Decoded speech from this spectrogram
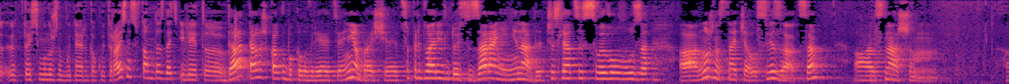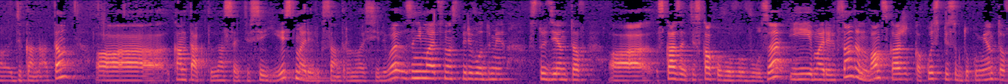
То, э, то есть ему нужно будет, наверное, какую-то разницу там доздать, или это... Да, так же, как в бакалавриате. Они обращаются предварительно, то есть заранее не надо отчисляться из своего вуза. А нужно сначала связаться а, с нашим а, деканатом, а, контакты на сайте все есть. Мария Александровна Васильева занимается у нас переводами студентов. А, сказать, из какого вы вуза, и Мария Александровна вам скажет, какой список документов,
